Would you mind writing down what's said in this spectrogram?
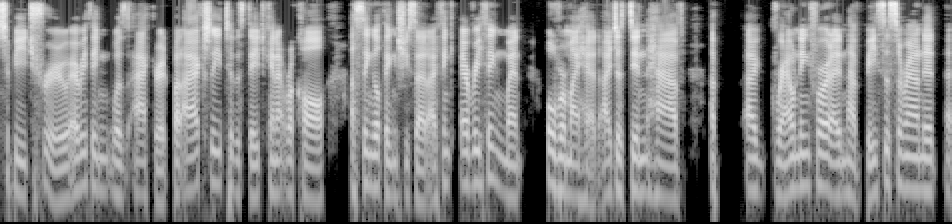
to be true. Everything was accurate, but I actually to this date cannot recall a single thing she said. I think everything went over my head. I just didn't have a, a grounding for it. I didn't have basis around it. Uh,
